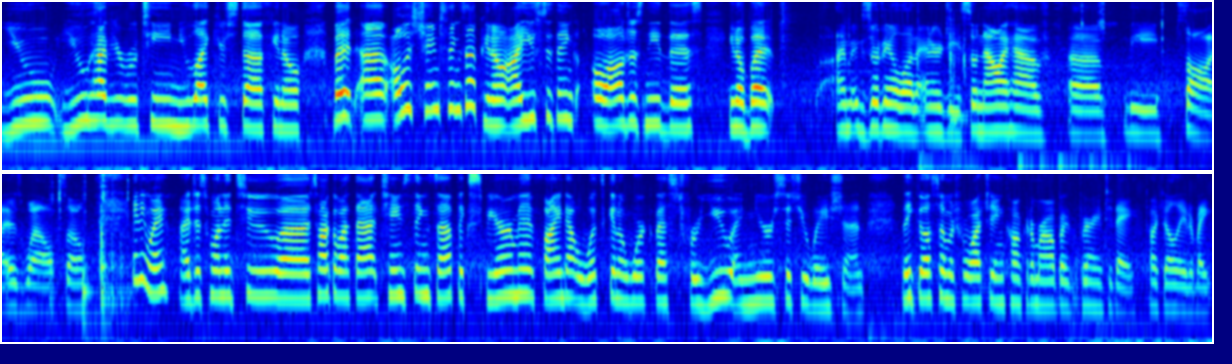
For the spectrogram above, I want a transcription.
you you have your routine you like your stuff you know but uh, always change things up you know i used to think oh i'll just need this you know but I'm exerting a lot of energy. So now I have uh, the saw as well. So anyway, I just wanted to uh, talk about that, change things up, experiment, find out what's going to work best for you and your situation. Thank you all so much for watching Conquer Tomorrow by Preparing Today. Talk to y'all later. Bye.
